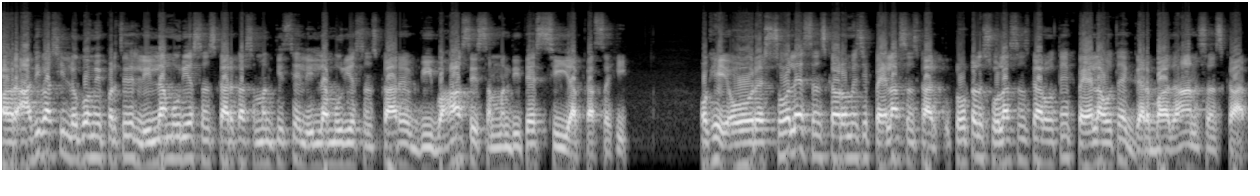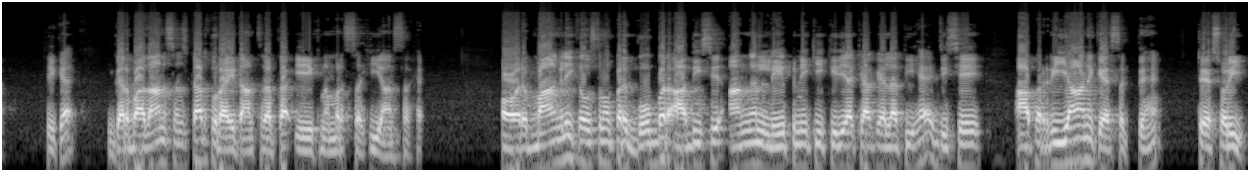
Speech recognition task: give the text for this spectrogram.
और आदिवासी लोगों में प्रचलित लीला मूर्य संस्कार का संबंध किससे लीला मूर्य संस्कार विवाह से संबंधित है, सी आपका सही। ओके, और 16 संस्कारों में से पहला संस्कार, टोटल 16 संस्कार होते हैं। पहला होता है गर्भाधान संस्कार, ठीक है? गर्भाधान संस्कार तो राइट आंसर आपका एक नंबर सही आंसर है। और मांगलिक अवसरों पर गोबर आदि से आँगन लेपने की क्रिया क्या कहलाती है? जिसे आप रियान कह सकते हैं सॉरी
